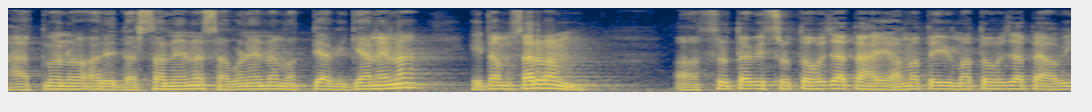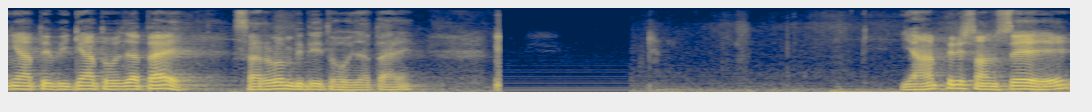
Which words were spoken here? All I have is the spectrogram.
आत्मन अरे दर्शन न श्रवण न मत्या विज्ञान न इदम सर्वम श्रुत भी श्रुत हो जाता है, अमत भी मत हो जाता है अभिज्ञात विज्ञात हो जाता है सर्वम विदित हो जाता है। यहाँ फिर संशय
